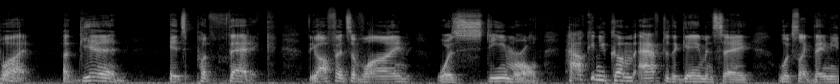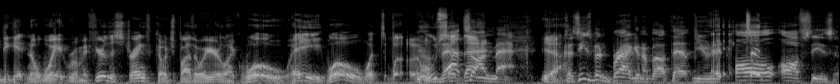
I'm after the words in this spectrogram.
But again, it's pathetic. The offensive line was steamrolled. How can you come after the game and say, looks like they need to get in a weight room? If you're the strength coach, by the way, you're like, whoa, hey, whoa, what, what Now, who said that's that? on Mac. Yeah. Because he's been bragging about that unit all offseason.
